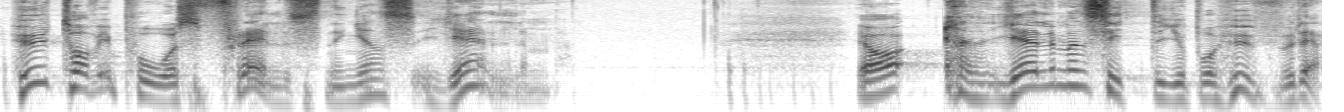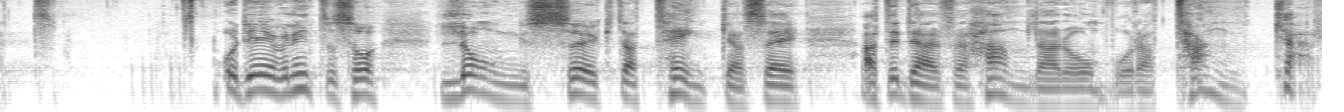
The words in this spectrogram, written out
Hur tar vi på oss frälsningens hjälm? Ja, hjälmen sitter ju på huvudet. Och det är väl inte så långsökt att tänka sig att det därför handlar om våra tankar.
